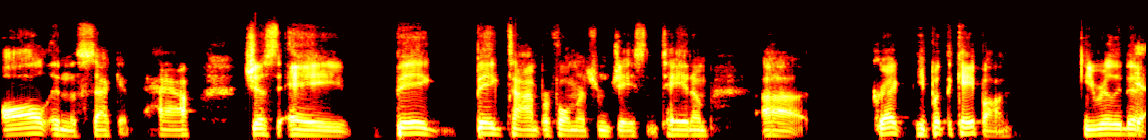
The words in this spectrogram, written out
all in the second half. Just a big, big time performance from Jayson Tatum. Uh, Greg, he put the cape on. He really did. Yeah.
